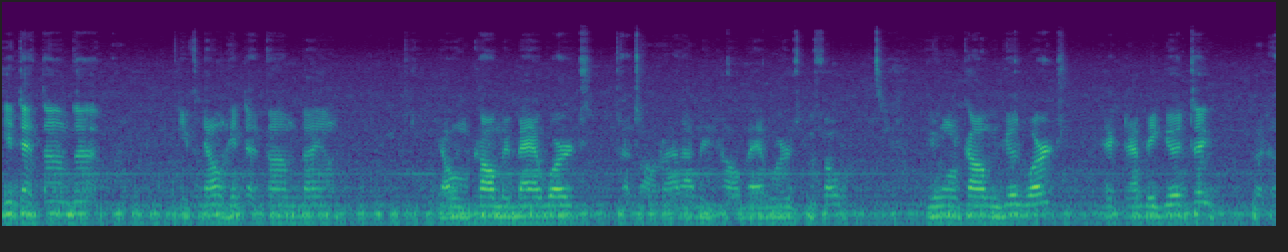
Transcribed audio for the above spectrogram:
hit that thumbs up. If you don't, hit that thumbs down. Y'all want to call me bad words? That's all right. I've been called bad words before. You want to call me good words, heck, that'd be good too. But uh,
